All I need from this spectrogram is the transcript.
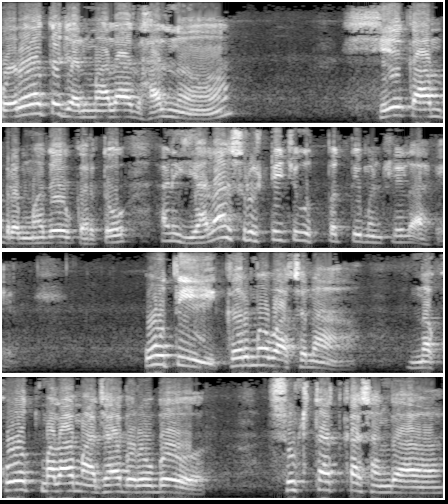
परत जन्माला घालणं हे काम ब्रह्मदेव करतो आणि याला सृष्टीची उत्पत्ती म्हटलेलं आहे. ऊती कर्म वासना नकोत मला माझ्या बरोबर. सुटतात का सांगा?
